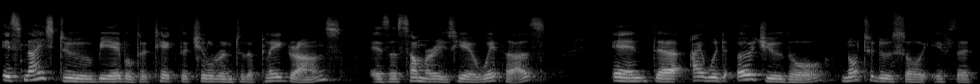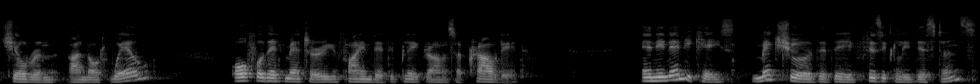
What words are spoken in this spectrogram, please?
It's nice to be able to take the children to the playgrounds as the summer is here with us. And uh, I would urge you, though, not to do so if the children are not well, or for that matter, you find that the playgrounds are crowded. And in any case, make sure that they physically distance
